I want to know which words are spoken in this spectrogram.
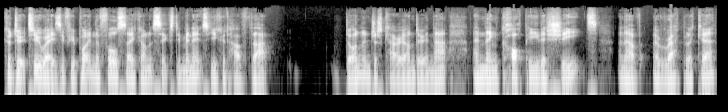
could do it two ways. If you're putting the full stake on at 60 minutes, you could have that done and just carry on doing that and then copy the sheet and have a replica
